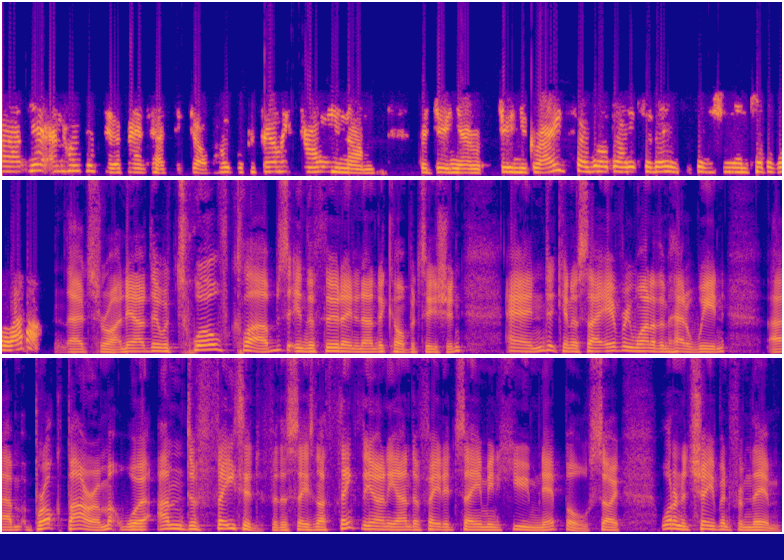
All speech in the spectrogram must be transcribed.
Uh, yeah, and Holbrook did a fantastic job. Holbrook are fairly strong in um, the junior junior grade. So well done to them for finishing on top of the ladder. That's right. Now there were twelve clubs in the thirteen and under competition, and can I say every one of them had a win. Um, Brock Burrum were undefeated for the season. I think the only undefeated team in Hume netball. So what an achievement from them.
